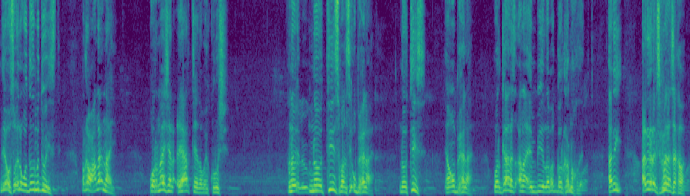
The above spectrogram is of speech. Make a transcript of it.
niyo soo ina waddada ma duwaysta marka waxaan leenahay war meeshan ciyaarteeda way kulushi No- notice baan si u bixinaya. Notice yaan u bixinaya. War gaaris anaa mb laba goor ka noqday anig anigana experience qaba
